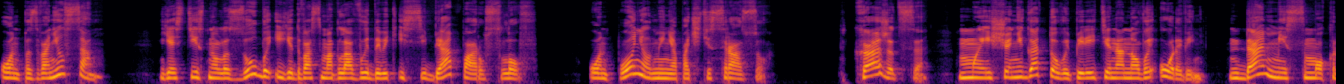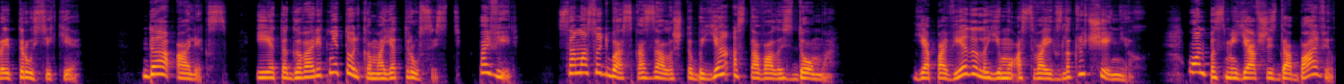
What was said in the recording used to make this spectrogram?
Он позвонил сам. Я стиснула зубы и едва смогла выдавить из себя пару слов. Он понял меня почти сразу. «Кажется, мы еще не готовы перейти на новый уровень. Да, мисс Мокрые Трусики?» «Да, Алекс. И это говорит не только моя трусость. Поверь, сама судьба сказала, чтобы я оставалась дома». Я поведала ему о своих злоключениях. Он, посмеявшись, добавил,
